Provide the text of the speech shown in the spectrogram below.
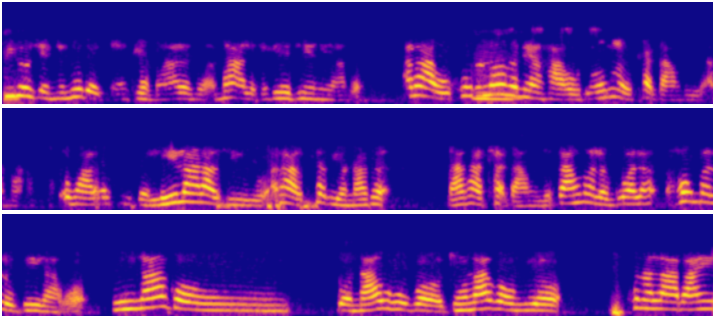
ပြီးလို့ရှိရင်နင်တို့လည်းကြံခဲ့မှာတဲ့ဆိုတော့အမကလည်းတကယ်ချင်းနေတာပေါ့အဲ့ဒါကိုကိုတလောကနေဟာကိုတော့လည်းခတ်တောင်းပြီးအမဟိုမှာလည်းရှိတယ်လေးလားလောက်ရှိဘူးအဲ့ဒါကိုဆက်ပြီးတော့နောက်ထပ်ဒါကထပ်တောင်းပြီးတောင်းတော့လည်းကိုကလည်းဟုတ်မဲ့လို့ပေးတာပေါ့ဒီနာကုံပေါ့နောက်ဟိုပေါ့ဂျွန်လာကုံပြီးတော့ခုနလပိုင်း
